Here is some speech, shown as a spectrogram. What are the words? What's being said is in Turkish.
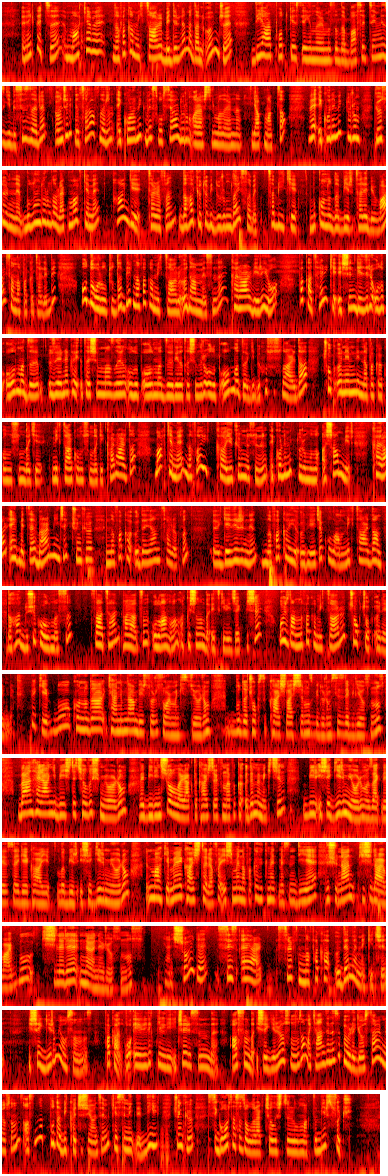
Elbette mahkeme nafaka miktarı belirlemeden önce diğer podcast yayınlarımızda da bahsettiğimiz gibi sizlere öncelikle tarafların ekonomik ve sosyal durum araştırmalarını yapmakta ve ekonomik durum göz önüne bulundurularak mahkeme hangi tarafın daha kötü bir durumdaysa ve tabii ki bu konuda bir talebi varsa nafaka talebi o doğrultuda bir nafaka miktarı ödenmesine karar veriyor. Fakat her iki eşin geliri olup olmadığı, üzerine kayıtlı taşınmazların olup olmadığı ya da taşınırı olup olmadığı gibi hususlarda çok önemli nafaka konusundaki, miktar konusundaki kararda mahkeme nafaka yükümlüsünün ekonomik durumunu aşan bir karar elbette vermeyecek. Çünkü nafaka ödeyen tarafın e, gelirinin nafakayı ödeyecek olan miktardan daha düşük olması zaten hayatın olağan olan akışını da etkileyecek bir şey. O yüzden nafaka miktarı çok çok önemli. Peki bu konuda kendimden bir soru sormak istiyorum. Bu da çok sık karşılaştığımız bir durum siz de biliyorsunuz. Ben herhangi bir işte çalışmıyorum ve bilinçli olarak da karşı tarafın nafaka ödememek için bir işe girmiyorum. Özellikle SGK'lı bir işe girmiyorum. Mahkeme karşı tarafa eşime nafaka hükmetmesin diye düşünen kişiler var. Bu kişilere ne öneriyorsunuz? Yani şöyle siz eğer sırf nafaka ödememek için işe girmiyorsanız fakat o evlilik birliği içerisinde aslında işe giriyorsunuz ama kendinizi böyle göstermiyorsanız aslında bu da bir kaçış yöntemi kesinlikle değil. Çünkü sigortasız olarak çalıştırılmakta bir suç.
